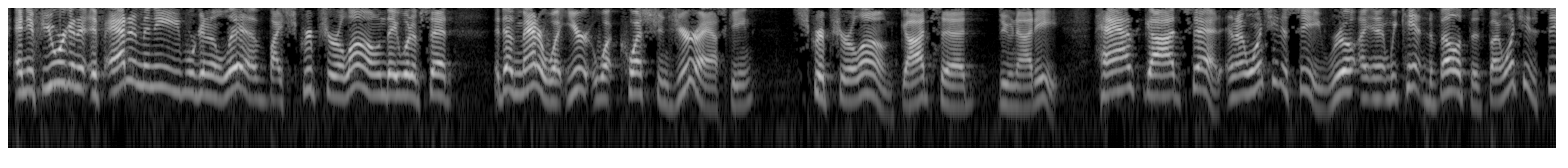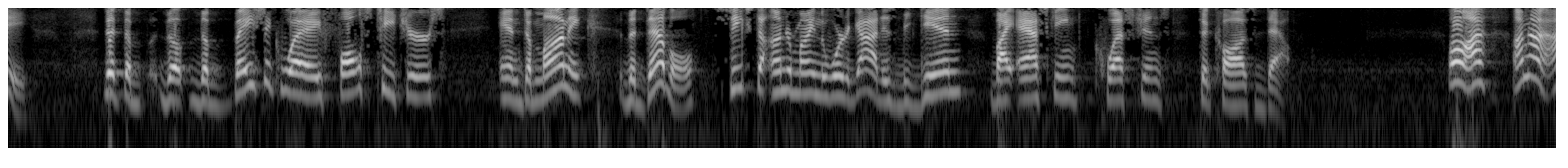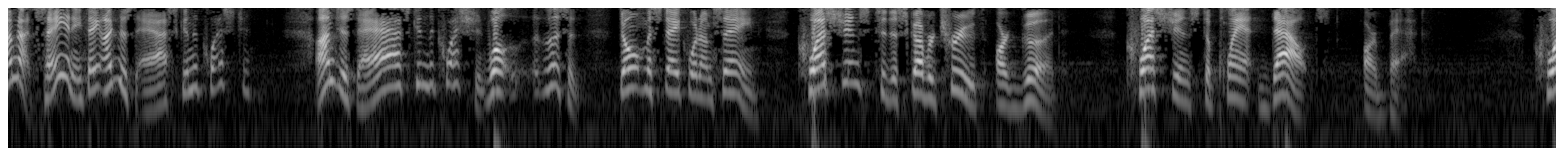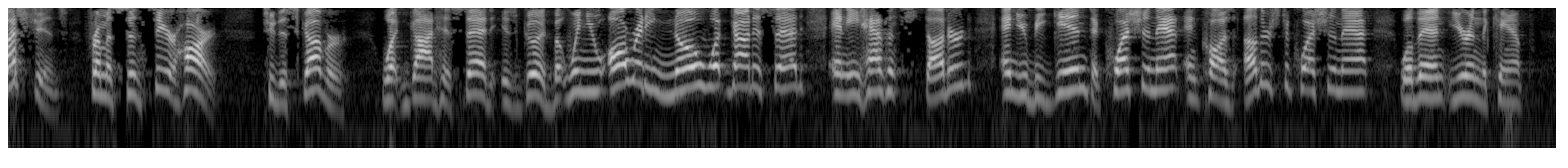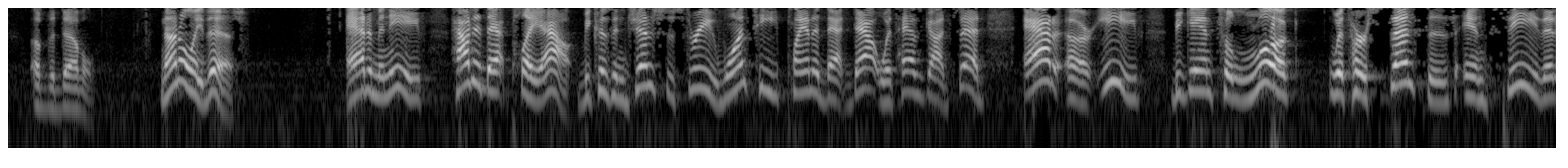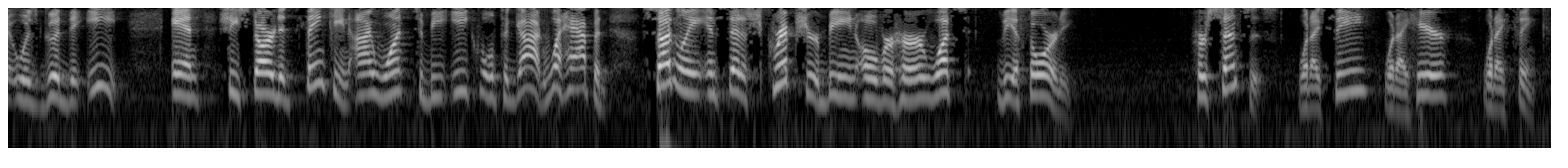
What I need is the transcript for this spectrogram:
And if you were going to, if Adam and Eve were going to live by Scripture alone, they would have said, it doesn't matter what, you're, what questions you're asking. Scripture alone. God said, do not eat. Has God said? And I want you to see, real, and we can't develop this, but I want you to see that the, the, the basic way false teachers and demonic, the devil, seeks to undermine the Word of God is begin by asking questions to cause doubt. Oh, I, I'm, not, I'm not saying anything. I'm just asking a question. I'm just asking the question. Well, listen, don't mistake what I'm saying. Questions to discover truth are good. Questions to plant doubts are bad. Questions from a sincere heart to discover what God has said is good. But when you already know what God has said and He hasn't stuttered, and you begin to question that and cause others to question that, well, then you're in the camp of the devil. Not only this, Adam and Eve how did that play out? Because in Genesis 3, once he planted that doubt with, has God said, Ad, or Eve began to look with her senses and see that it was good to eat. And she started thinking, I want to be equal to God. What happened? Suddenly, instead of Scripture being over her, what's the authority? Her senses. What I see, what I hear, what I think.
